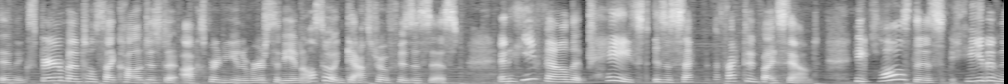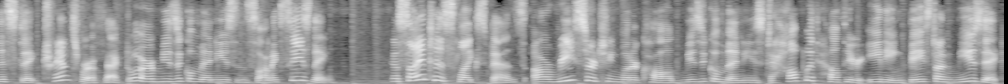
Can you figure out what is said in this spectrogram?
an experimental psychologist at Oxford University and also a gastrophysicist. And he found that taste is affected by sound. He calls this hedonistic transfer effect or musical menus and sonic seasoning. Now, scientists like Spence are researching what are called musical menus to help with healthier eating based on music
